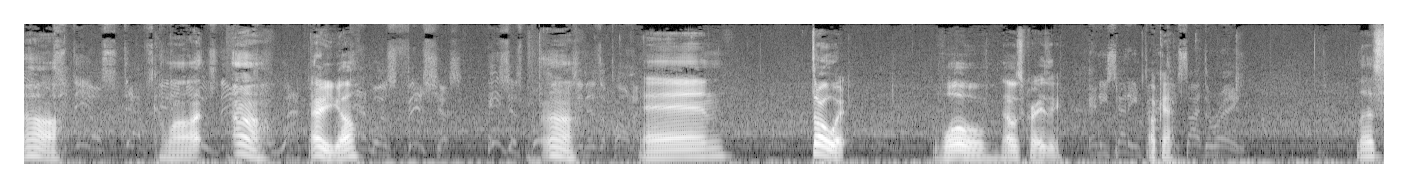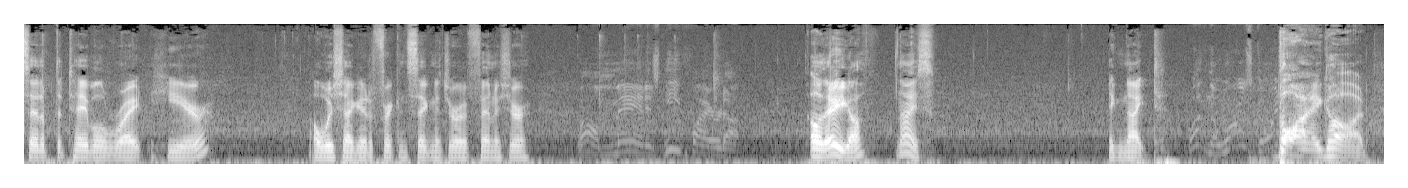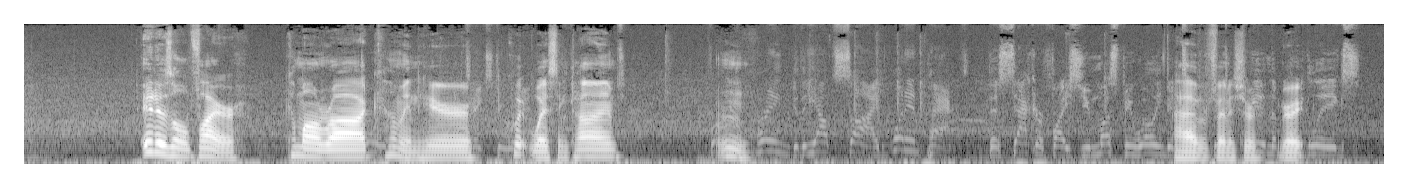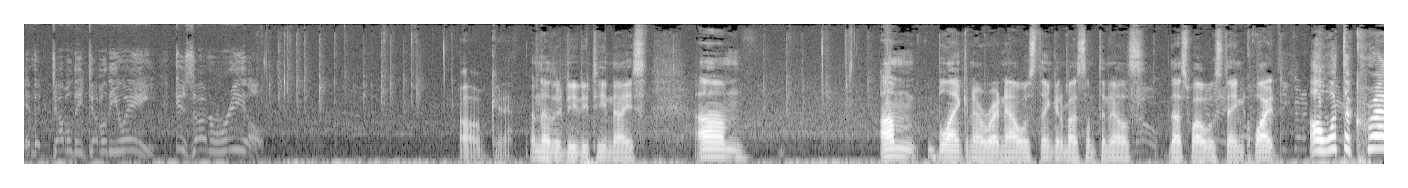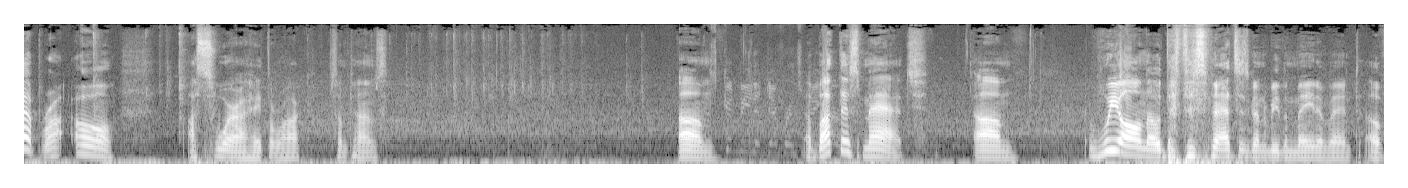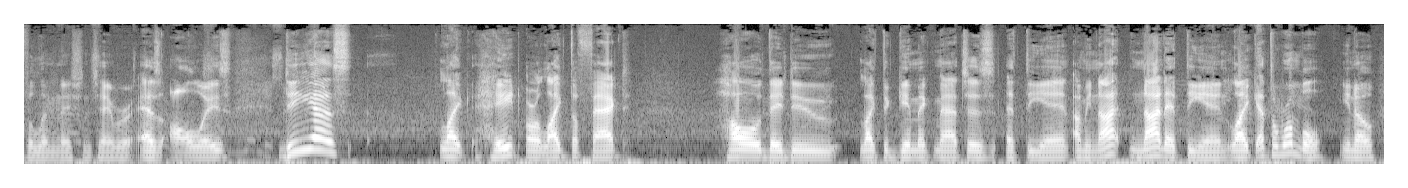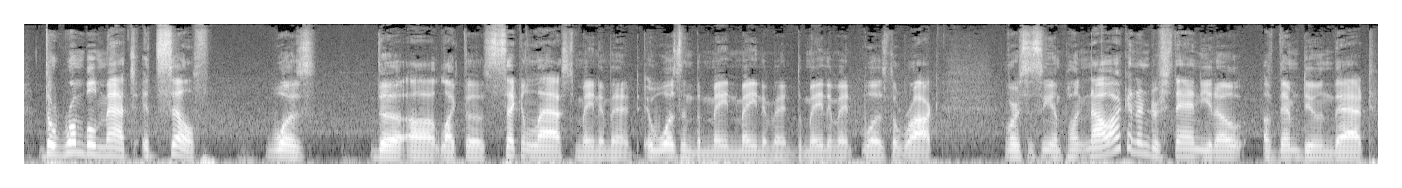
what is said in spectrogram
Ah. Come on. Ah. There you go. Ah. And throw it. Whoa, that was crazy. Okay. Let's set up the table right here. I wish I get a freaking signature finisher. Oh, there you go. Nice. Ignite. By God. It is on fire. Come on, Rock. Come in here. Quit wasting time. Mm. I have a finisher. Great. Okay, another DDT, nice. Um, I'm blanking out right now. I was thinking about something else. That's why I was staying quiet. Oh, what the crap? Ro oh, I swear I hate The Rock sometimes. Um, about this match, um, we all know that this match is going to be the main event of Elimination Chamber, as always. Do you guys, like, hate or like the fact how they do like the gimmick matches at the end. I mean, not not at the end, like at the Rumble. You know, the Rumble match itself was the uh, like the second last main event. It wasn't the main main event. The main event was The Rock versus CM Punk. Now I can understand, you know, of them doing that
